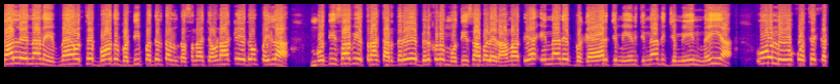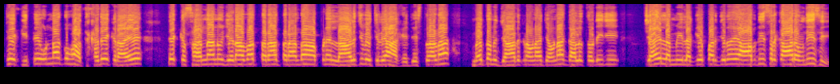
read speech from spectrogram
ਕੱਲ ਇਹਨਾਂ ਨੇ, ਮੈਂ ਉੱਥੇ ਬਹੁਤ ਵੱਡੀ ਪੱਧਰ ਤੁਹਾਨੂੰ ਦੱਸਣਾ ਚਾਹਣਾ ਕਿ ਇਦੋਂ ਪਹਿਲਾਂ ਮੋਦੀ ਸਾਹਿਬ ਵੀ ਇਸ ਤਰ੍ਹਾਂ ਕਰਦੇ ਰਹੇ, ਬਿਲਕੁਲ ਮੋਦੀ ਸਾਹਿਬ ਵਾਲੇ ਰਾਵਾਂ ਤੇ ਆ। ਇਹਨਾਂ ਨੇ ਬਗੈਰ ਜ਼ਮੀਨ, ਜਿਨ੍ਹਾਂ ਦੀ ਜ਼ਮੀਨ ਨਹੀਂ ਆ, ਉਹ ਲੋਕ ਉੱਥੇ ਇਕੱਠੇ ਕੀਤੇ, ਉਹਨਾਂ ਕੋ ਹੱਥ ਖੜੇ ਕਰਾਏ ਤੇ ਕਿਸਾਨਾਂ ਨੂੰ ਜਿਹੜਾ ਵਾ ਤਰ੍ਹਾਂ ਤਰ੍ਹਾਂ ਦਾ ਆਪਣੇ ਲਾਲਚ ਵਿੱਚ ਲਿਆ ਕੇ, ਜਿਸ ਤਰ੍ਹਾਂ ਨਾ ਮੈਂ ਤੁਹਾਨੂੰ ਯਾਦ ਕਰਾਉਣਾ ਚਾਹਣਾ ਗੱਲ ਥੋੜੀ ਜੀ ਚਾਹੇ ਲੰਮੀ ਲੱਗੇ, ਪਰ ਜਦੋਂ ਇਹ ਆਪ ਦੀ ਸਰਕਾਰ ਆਉਂਦੀ ਸੀ,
